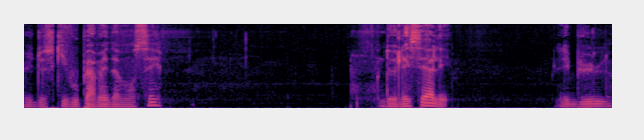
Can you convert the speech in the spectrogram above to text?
et de ce qui vous permet d'avancer, de laisser aller les bulles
